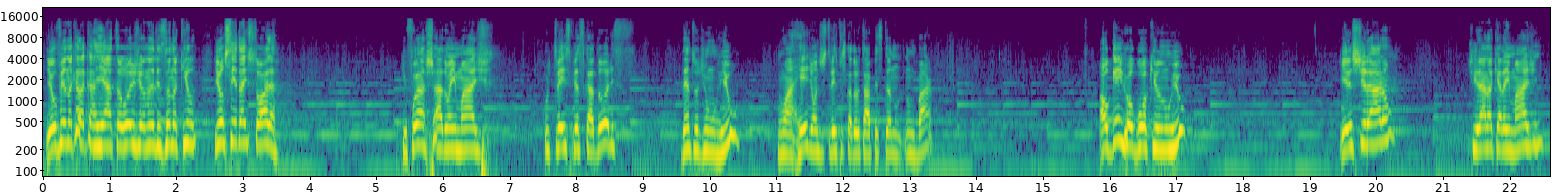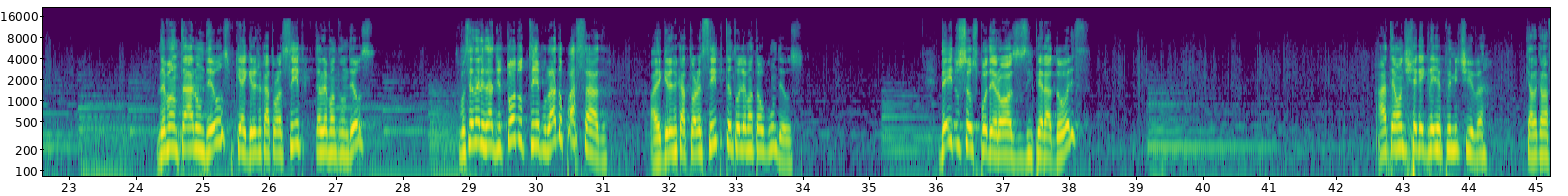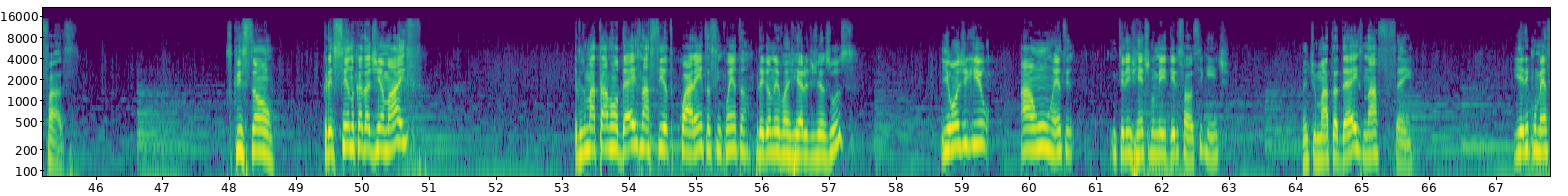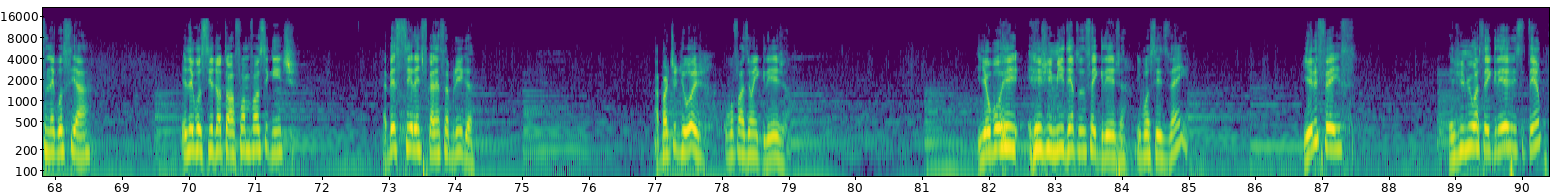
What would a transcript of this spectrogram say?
E eu vendo aquela carreata hoje, analisando aquilo, e eu sei da história. Que foi achada uma imagem por três pescadores dentro de um rio, numa rede onde os três pescadores estavam pescando num barco. Alguém jogou aquilo no rio. E eles tiraram, tiraram aquela imagem, levantaram Deus, porque a igreja católica sempre está levantando Deus. Se você analisar de todo o tempo, lá do passado, a Igreja Católica sempre tentou levantar algum Deus. Desde os seus poderosos imperadores, até onde chega a igreja primitiva, aquela que ela faz. Os cristãos crescendo cada dia mais, eles matavam 10, nascia 40, 50 pregando o evangelho de Jesus. E onde que há um entre inteligente no meio deles fala o seguinte: a gente mata 10, nasce 100. E ele começa a negociar. Ele negocia de tal forma e fala o seguinte: é besteira a gente ficar nessa briga. A partir de hoje, eu vou fazer uma igreja. E eu vou re regimir dentro dessa igreja. E vocês vêm? E ele fez redimiu essa igreja esse tempo,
